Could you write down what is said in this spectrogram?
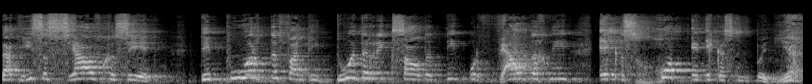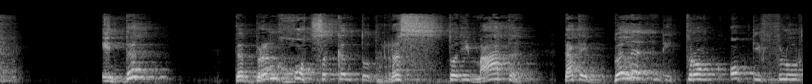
dat Jesus self gesê het die poorte van die doderyk sal dit nie oorweldig nie. Ek is God en ek is in beheer. En dit dit bring God se kind tot rus tot die mate dat hy binne in die tronk op die vloer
